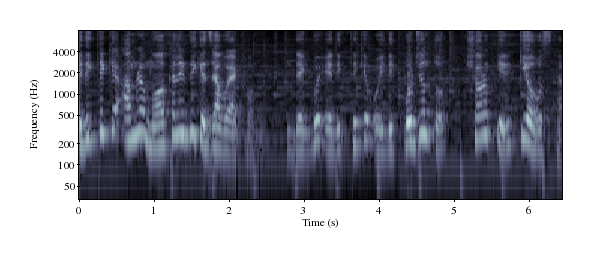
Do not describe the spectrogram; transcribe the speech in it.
এদিক থেকে আমরা মহাখালীর দিকে যাব এখন। দেখব এদিক থেকে ওই দিক পর্যন্ত সড়কটির কি অবস্থা।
